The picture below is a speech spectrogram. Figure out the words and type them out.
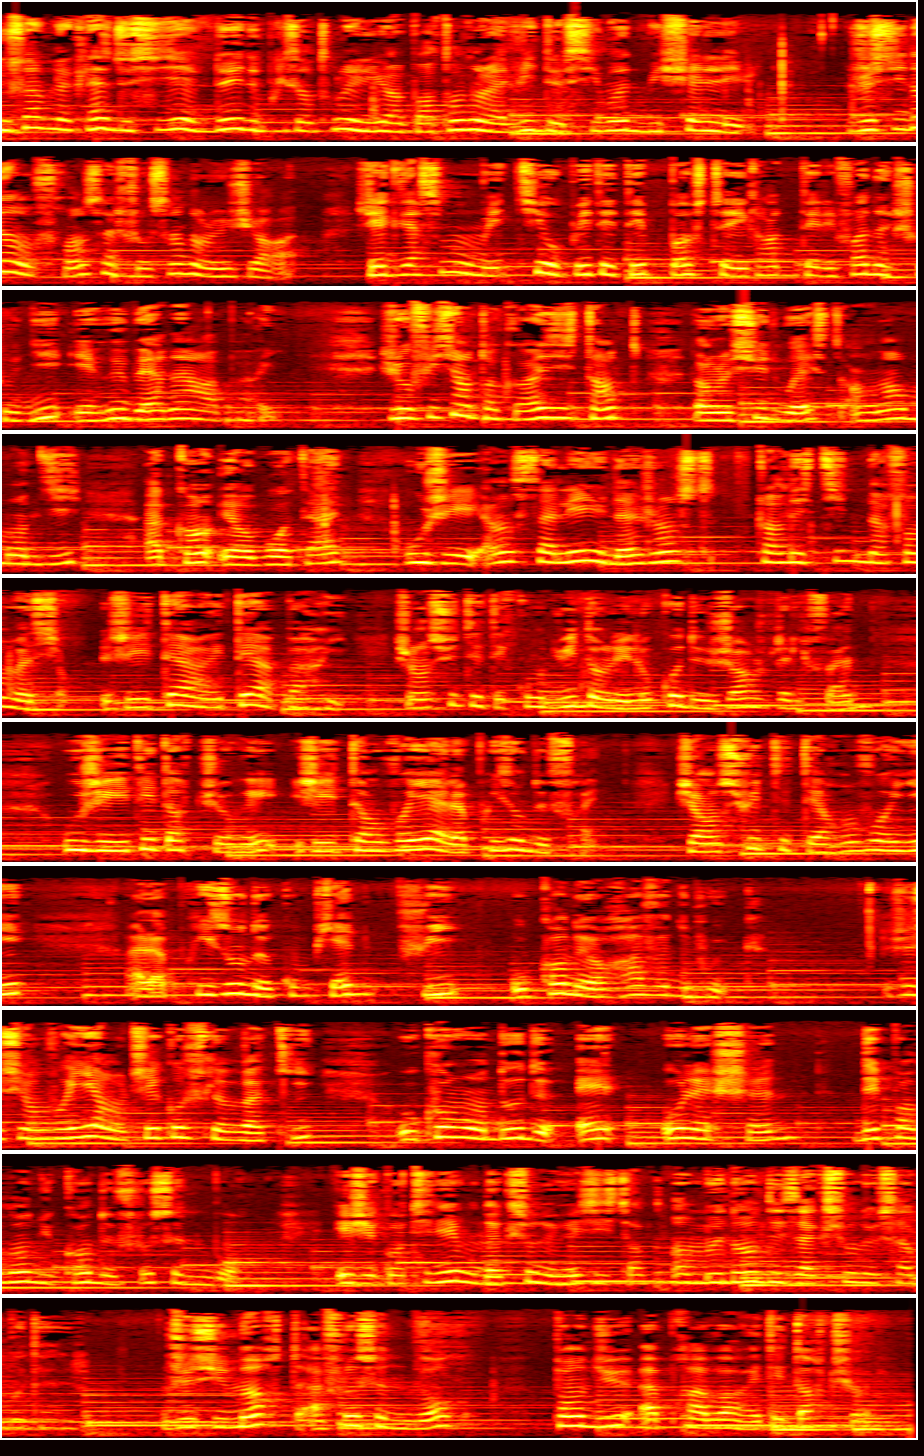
Nous sommes la classe de 6e 2 et nous présentons les lieux importants dans la vie de Simone Michel Lévy. Je suis né en France, à Chaussin dans le Jura. J'ai exercé mon métier au PTT Poste Télégramme Téléphone à Chauny et rue Bernard à Paris. J'ai officié en tant que résistante dans le sud-ouest, en Normandie, à Caen et en Bretagne, où j'ai installé une agence clandestine d'information. J'ai été arrêtée à Paris. J'ai ensuite été conduite dans les locaux de Georges Delphane, où j'ai été torturée. J'ai été envoyée à la prison de Fresnes. J'ai ensuite été renvoyée à la prison de Compiègne, puis au camp de Ravensbrück. Je suis envoyée en Tchécoslovaquie au commando de Oleschen, dépendant du camp de Flossenburg, et j'ai continué mon action de résistance en menant des actions de sabotage. Je suis morte à Flossenburg, pendue après avoir été torturée.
